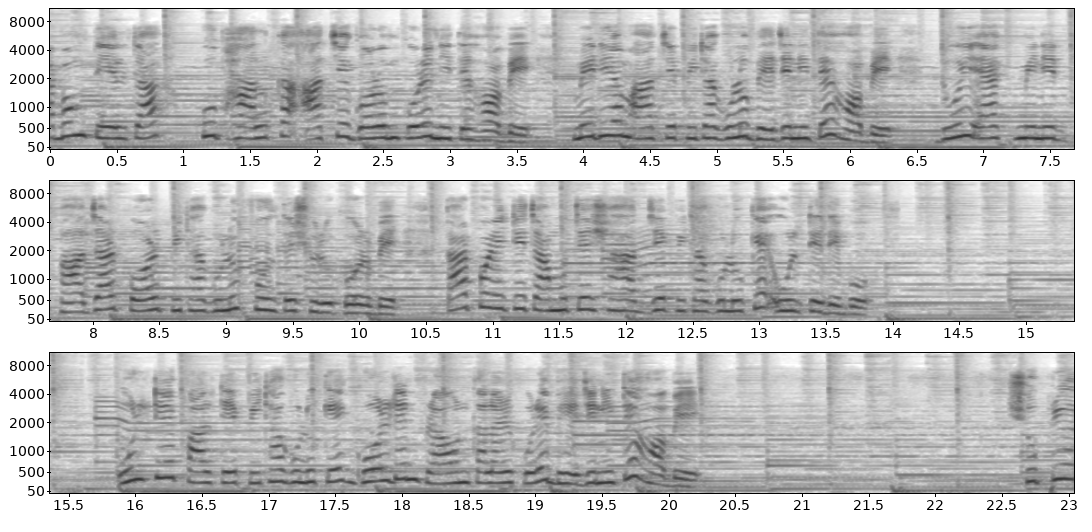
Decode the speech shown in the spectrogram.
এবং তেলটা খুব হালকা আঁচে গরম করে নিতে হবে। মিডিয়াম আঁচে পিঠাগুলো ভেজে নিতে হবে। দুই এক মিনিট ভাজার পর পিঠাগুলো ফুলতে শুরু করবে। তারপর একটি চামচের সাহায্যে পিঠাগুলোকে উল্টে দেব। উল্টে পাল্টে পিঠাগুলোকে গোল্ডেন ব্রাউন কালার করে ভেজে নিতে হবে। সুপ্রিয়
